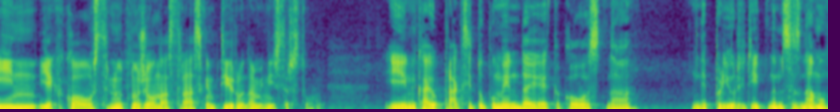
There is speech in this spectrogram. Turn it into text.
in je kakovost trenutno žal na stranskem tiru na ministrstvu. In kaj v praksi to pomeni, da je kakovost na neprioritetnem seznamu?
